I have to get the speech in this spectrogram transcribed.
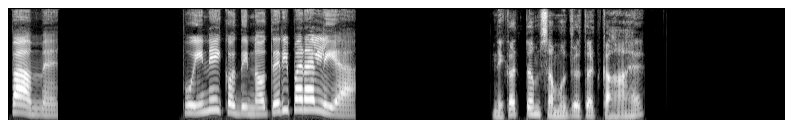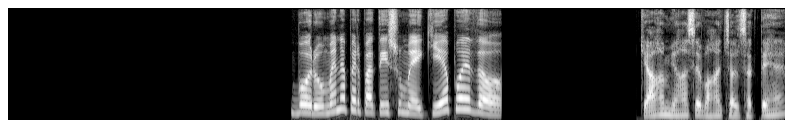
Πάμε. Πού είναι η κοντινότερη παραλία? निकटतम समुद्र तट कहाँ है Μπορούμε να περπατήσουμε εκεί από εδώ. क्या हम यहाँ से वहाँ चल सकते हैं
